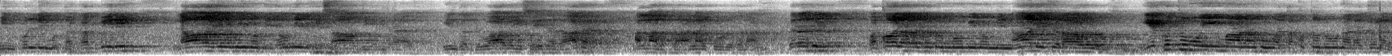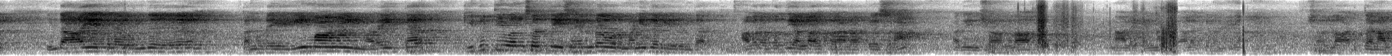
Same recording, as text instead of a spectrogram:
மின் குல்லி முத்தகப்பீரின் லா யோமினு யோமில் ஹிசாப் என்ற இந்த துவாவை செய்ததாக அல்லாஹ் தாலா கூறுகிறான். பிறகு வக்கால ரஜுலும் மூமினும் மின் ஆலி ஃபிராவும் எகுத்துமு ஈமானஹும் தகுத்துலூன ரஜுலன். இந்த ஆயத்தில் வந்து தன்னுடைய ஈமானை மறைத்த கிபுத்தி வம்சத்தை சேர்ந்த ஒரு மனிதர் இருந்தார். அவரை பற்றி அல்லாஹ் தாலா பேசுகிறான் அது இன்ஷா அல்லாஹ் நாளைக்கு என்ன வியாழக்கிழமையா இன்ஷால்லா அடுத்த நாள்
